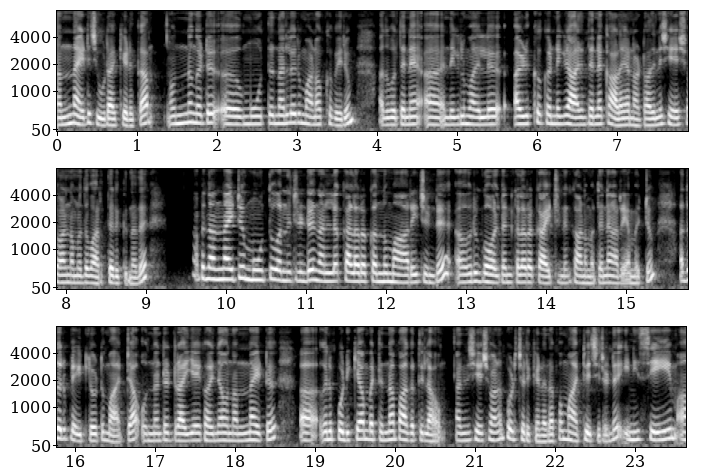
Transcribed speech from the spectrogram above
നന്നായിട്ട് ചൂടാക്കിയെടുക്കാം. ഒന്നും ഇങ്ങോട്ട് മൂത്ത് നല്ലൊരു മണമൊക്കെ വരും. അതുപോലെ തന്നെ എന്തെങ്കിലും അതിൽ അഴുക്കൊക്കെ ഉണ്ടെങ്കിൽ ആദ്യം തന്നെ കളയണം കേട്ടോ. അതിന് ശേഷമാണ് നമ്മളത് വറുത്തെടുക്കുന്നത്. അപ്പോൾ നന്നായിട്ട് മൂത്ത് വന്നിട്ടുണ്ട്. നല്ല കളറൊക്കെ ഒന്ന് മാറിയിട്ടുണ്ട്. ഒരു ഗോൾഡൻ കളറൊക്കെ ആയിട്ടുണ്ട് കാണുമ്പോൾ തന്നെ അറിയാൻ പറ്റും. അതൊരു പ്ലേറ്റിലോട്ട് മാറ്റാം. ഒന്നിട്ട് ഡ്രൈ ആയി കഴിഞ്ഞാൽ നന്നായിട്ട് ഇങ്ങനെ പൊടിക്കാൻ പറ്റുന്ന പാകത്തിലാവും. അതിനുശേഷമാണ് പൊടിച്ചെടുക്കേണ്ടത്. അപ്പോൾ മാറ്റി വെച്ചിട്ടുണ്ട്. ഇനി സെയിം ആ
